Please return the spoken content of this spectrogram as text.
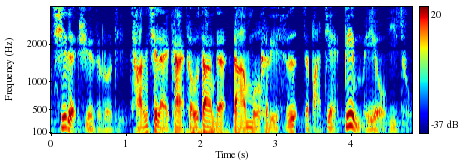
期的靴子落地，长期来看，头上的达摩克里斯这把剑并没有移除。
